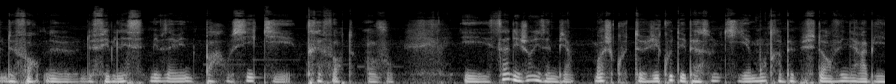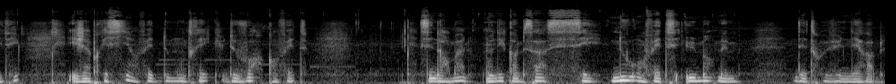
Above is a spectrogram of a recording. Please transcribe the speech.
de, faiblesse, mais vous avez une part aussi qui est très forte en vous. Et ça, les gens, ils aiment bien. Moi, j'écoute des personnes qui montrent un peu plus leur vulnérabilité. Et j'apprécie, en fait, de montrer, de voir qu'en fait, c'est normal. On est comme ça. C'est nous, en fait. C'est humain même d'être vulnérable.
